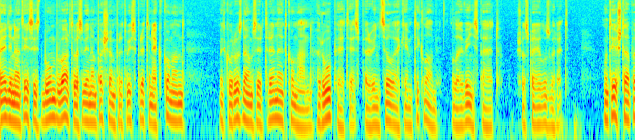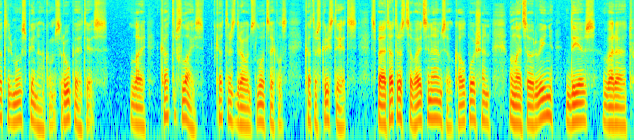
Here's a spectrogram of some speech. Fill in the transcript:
mēģināt iesist bumbu vārtos vienam pašam pret visu pretinieku komandu, bet kur uzdevums ir trenēt komandu, rūpēties par viņu cilvēkiem tik labi, lai viņi spētu šo spēli uzvarēt. Un tieši tāpat ir mūsu pienākums rūpēties, lai katrs lais, katrs draudzes loceklis, katrs kristietis spētu atrast savu aicinājumu, savu kalpošanu, un lai caur viņu Dievs varētu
